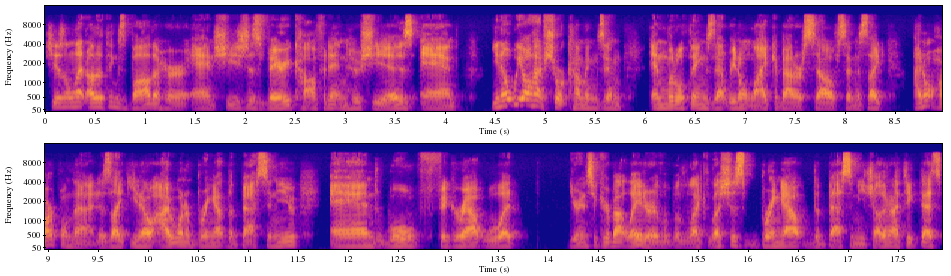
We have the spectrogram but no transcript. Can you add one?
she doesn't let other things bother her and she's just very confident in who she is and you know we all have shortcomings and and little things that we don't like about ourselves and it's like i don't harp on that. It's like you know i want to bring out the best in you and we'll figure out what you're insecure about later. Like, let's just bring out the best in each other. And I think that's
